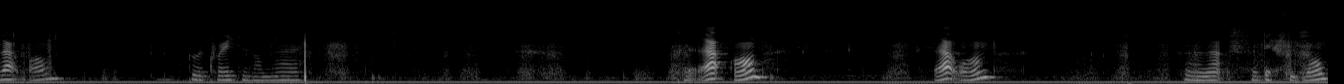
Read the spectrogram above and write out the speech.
That one. Look at the craters on there. At that one. And that's a different one.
